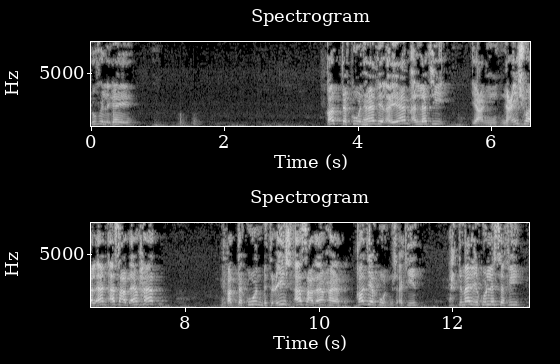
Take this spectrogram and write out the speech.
شوف اللي جاي إيه. قد تكون هذه الأيام التي يعني نعيشها الآن أسعد أيام حياتنا. قد تكون بتعيش أسعد أيام حياتك قد يكون مش أكيد. احتمال يكون لسه فيه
